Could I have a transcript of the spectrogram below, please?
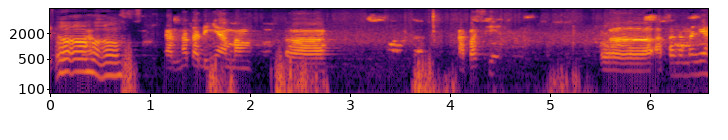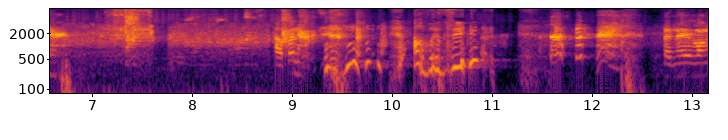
gitu. Heeh, heeh. karena tadinya emang eh, apa sih Eh, apa namanya? Apa namanya Apa sih? karena emang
